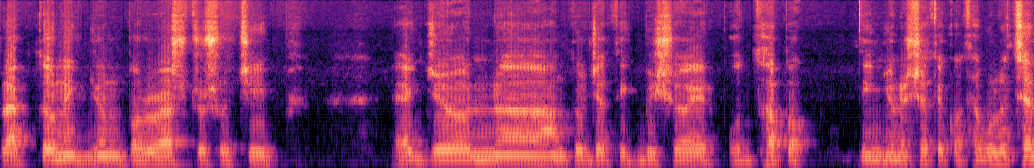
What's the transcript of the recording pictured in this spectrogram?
প্রাক্তন একজন পররাষ্ট্র সচিব একজন আন্তর্জাতিক বিষয়ের অধ্যাপক, তিনজনের সাথে কথা বলেছেন।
